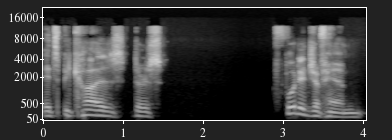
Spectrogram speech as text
It's because there's footage of him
